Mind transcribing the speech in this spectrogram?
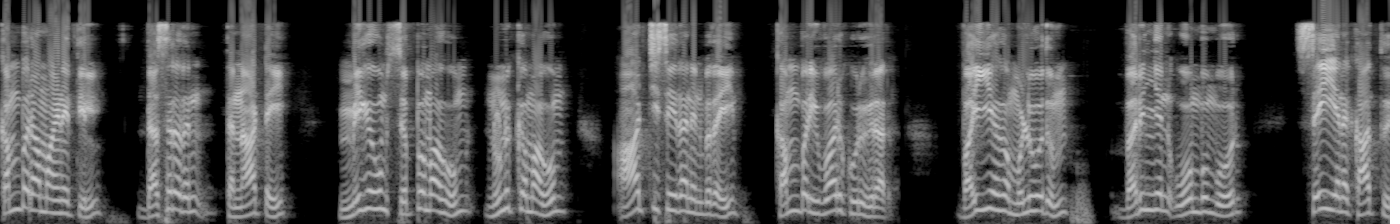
கம்பராமாயணத்தில் தசரதன் தன் நாட்டை மிகவும் செப்பமாகவும் நுணுக்கமாகவும் ஆட்சி செய்தான் என்பதை கம்பர் இவ்வாறு கூறுகிறார். வையகம் முழுவதும் வரிஞ்சன் ஓம்பும்போர் செய் என காத்து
